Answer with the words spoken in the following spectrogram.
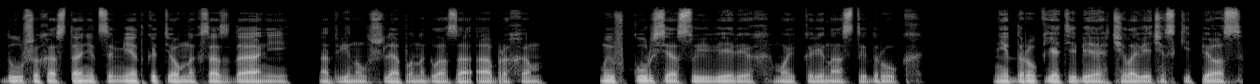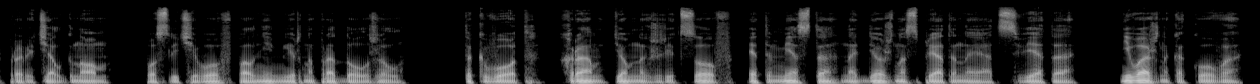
душах останется метка темных созданий, надвинул шляпу на глаза Абрахам. Мы в курсе о суевериях, мой коренастый друг. «Не друг я тебе, человеческий пес», — прорычал гном, после чего вполне мирно продолжил. «Так вот, храм темных жрецов — это место, надежно спрятанное от света, неважно какого.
